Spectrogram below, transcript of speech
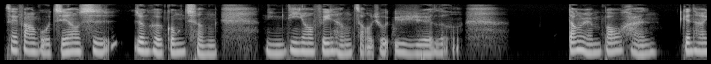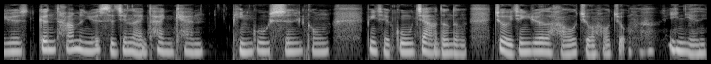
在法国，只要是任何工程，你一定要非常早就预约了。当然，包含跟他约、跟他们约时间来探勘、评估施工，并且估价等等，就已经约了好久好久，一年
